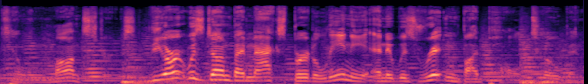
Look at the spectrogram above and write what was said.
Killing Monsters. The art was done by Max Bertolini and it was written by Paul Tobin.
